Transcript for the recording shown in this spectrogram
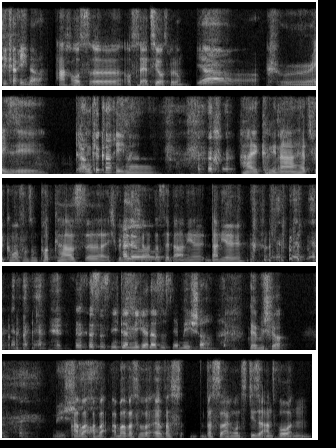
Die Karina. Ach, aus, äh, aus der Erzieherausbildung. Ja. Crazy. Danke, Karina. Hi Karina, herzlich willkommen auf unserem Podcast. Äh, ich bin der Hallo. Micha und das ist der Daniel. Daniel, Das ist nicht der Micha, das ist der Mischa. der Micha. Mischa. Aber, aber, aber was, äh, was, was sagen uns diese Antworten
